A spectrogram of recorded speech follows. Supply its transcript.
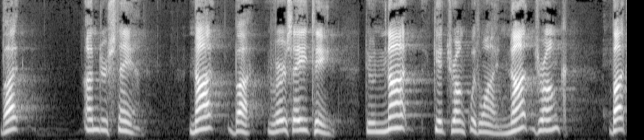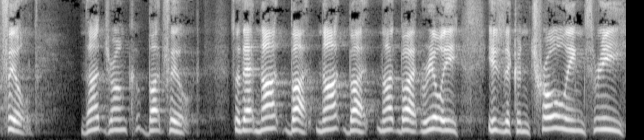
but understand. Not but. Verse 18, do not get drunk with wine. Not drunk, but filled. Not drunk, but filled. So that not but, not but, not but really is the controlling three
